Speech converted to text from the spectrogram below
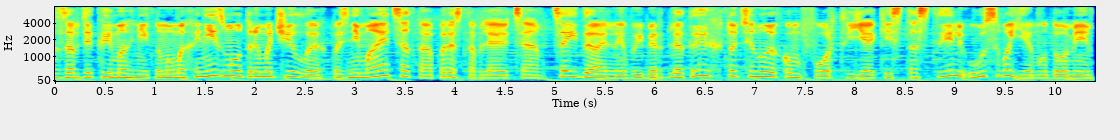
Завдяки магнітному механізму тримачі легко знімаються та переставляються. Це ідеальний вибір для тих, хто цінує комфорт, якість та стиль у своєму домі.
